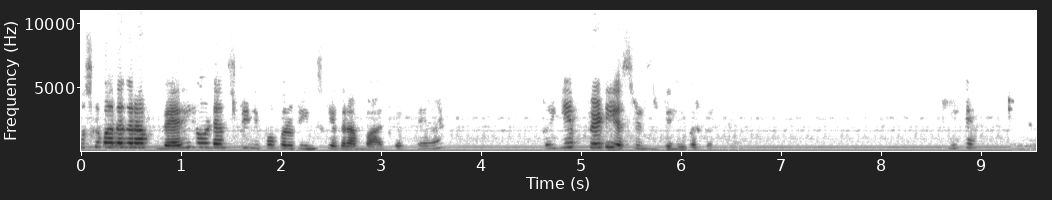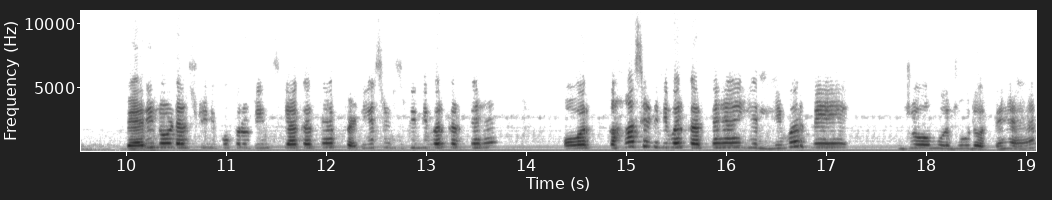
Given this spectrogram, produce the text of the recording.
उसके बाद अगर आप वेरी लो डेंसिटी लिपोप्रोटीन्स की अगर आप बात करते हैं तो ये फैटी एसिड्स डिलीवर करते हैं। ठीक है? वेरी लो डेंसिटी लिपोप्रोटीन्स क्या करते हैं? फैटी एसिड्स डिलीवर करते हैं। और कहाँ से डिलीवर करते हैं? ये लिवर में जो मौजूद होते हैं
